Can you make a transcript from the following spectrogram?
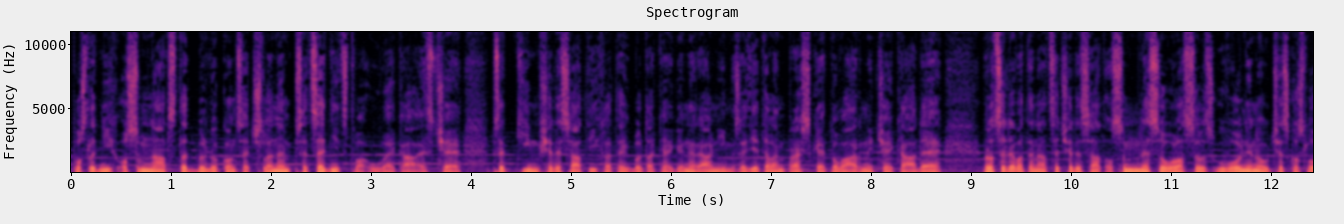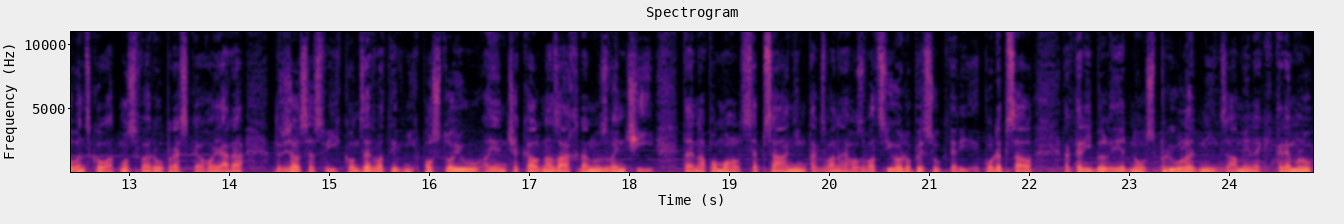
Posledních 18 let byl dokonce členem předsednictva UVKSČ. Předtím v 60. letech byl také generálním ředitelem pražské továrny ČKD. V roce 1968 nesouhlasil s uvolněnou československou atmosférou pražského jara, držel se svých konzervativních postojů a jen čekal na záchranu zvenčí. Té napomohl sepsáním tzv takzvaného zvacího dopisu, který i podepsal a který byl jednou z průhledných záminek Kremlu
